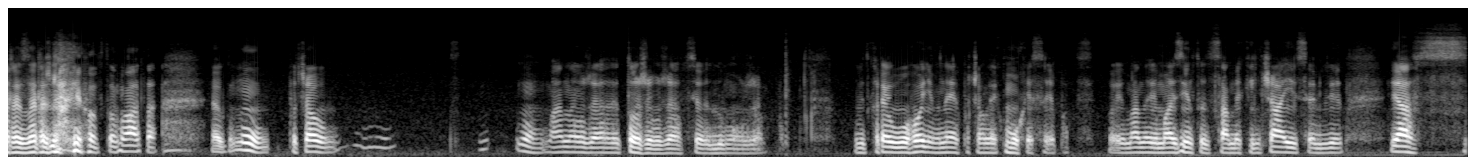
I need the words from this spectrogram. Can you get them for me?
Перезаряджаю автомата. Я, ну, почав. Ну, в мене вже теж вже все, думав, вже. Відкрив вогонь, і вони як почали як мухи сипатися. В мене магазин тут саме кінчається. Блін. Я з-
